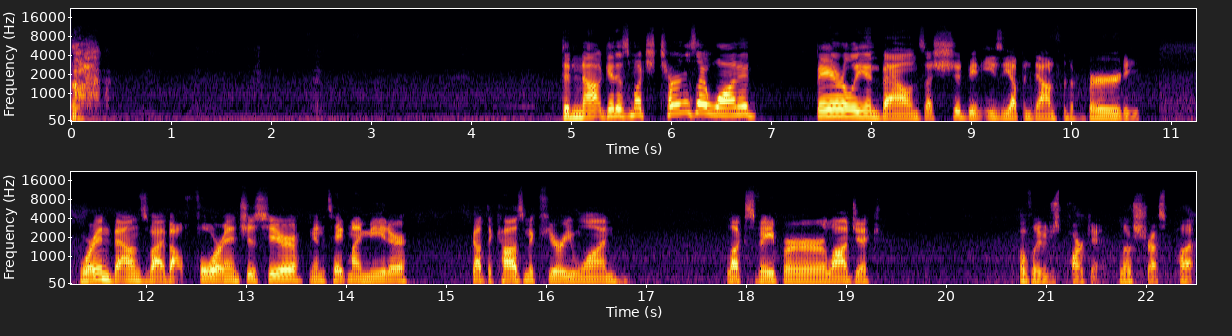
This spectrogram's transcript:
Did not get as much turn as I wanted. Barely in bounds. That should be an easy up and down for the birdie. We're in bounds by about four inches here. I'm going to take my meter. Got the Cosmic Fury 1, Lux Vapor, Logic. Hopefully we just park it. Low stress putt.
